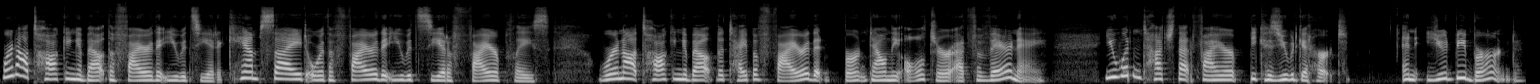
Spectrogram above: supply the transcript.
We're not talking about the fire that you would see at a campsite or the fire that you would see at a fireplace. We're not talking about the type of fire that burnt down the altar at Faverney. You wouldn't touch that fire because you would get hurt and you'd be burned.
